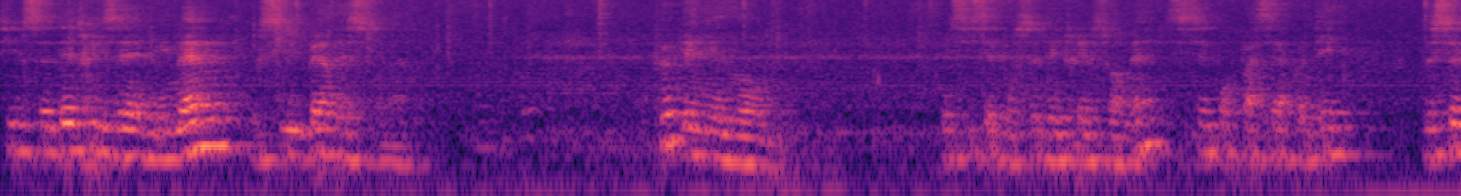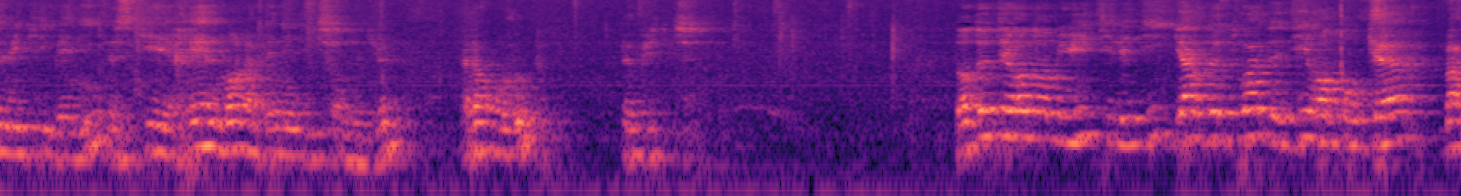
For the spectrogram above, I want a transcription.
s'il se détruisait lui-même ou s'il perdait son âme? Peut gagner le monde. Mais si c'est pour se détruire soi-même, si c'est pour passer à côté de celui qui bénit, de ce qui est réellement la bénédiction de Dieu, alors on loupe le but. Dans Deutéronome 8, il est dit Garde-toi de dire en ton cœur Ma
